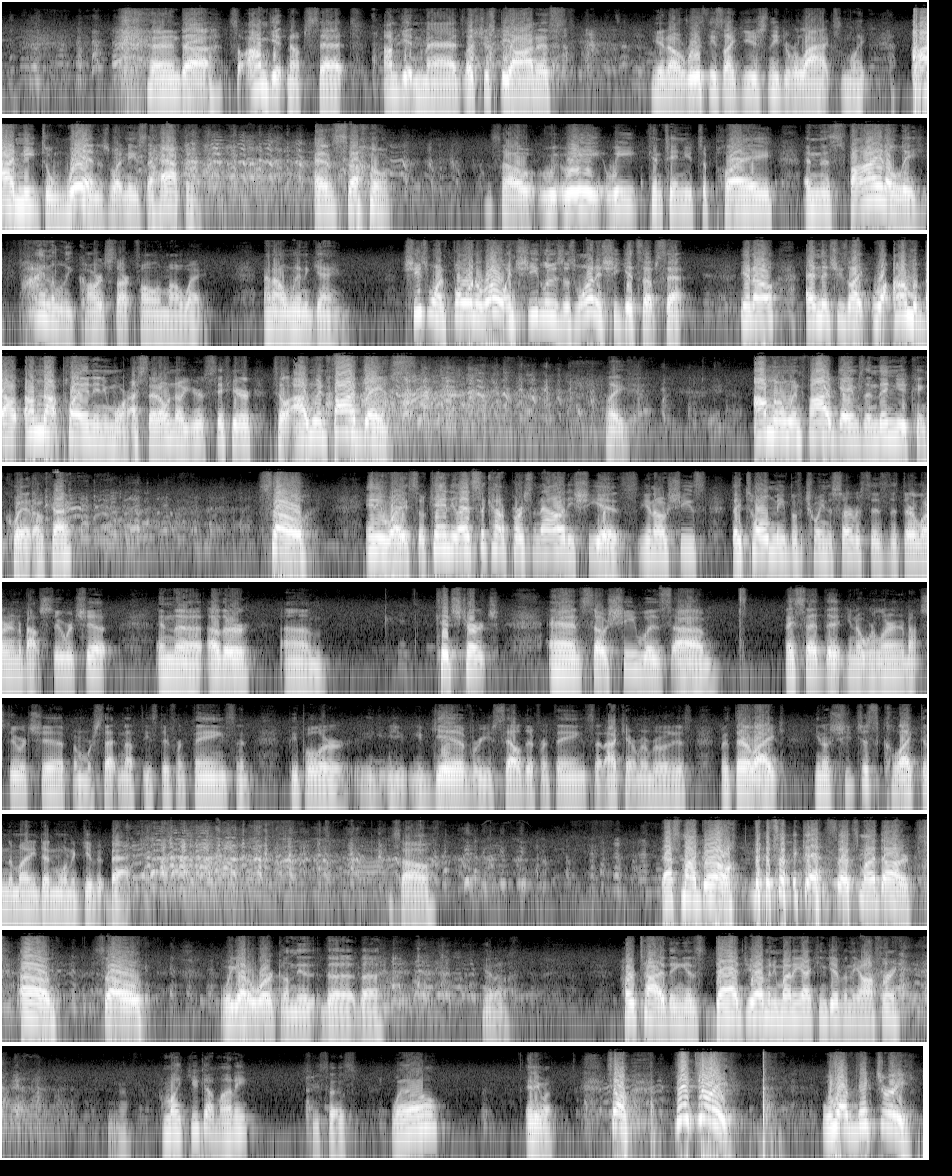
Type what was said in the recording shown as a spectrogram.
And uh, so I'm getting upset. I'm getting mad. Let's just be honest. You know, Ruthie's like, you just need to relax. I'm like, I need to win is what needs to happen. and so, so we, we continue to play. And this finally, finally, cards start falling my way. And I win a game. She's won four in a row, and she loses one, and she gets upset you know? And then she's like, well, I'm about, I'm not playing anymore. I said, oh no, you're sit here till I win five games. Like, I'm going to win five games and then you can quit, okay? so, anyway, so Candy, that's the kind of personality she is. You know, she's, they told me between the services that they're learning about stewardship and the other um, kids' church. And so she was, um, they said that, you know, we're learning about stewardship and we're setting up these different things and people are, you, you give or you sell different things. And I can't remember what it is. But they're like, you know, she's just collecting the money, doesn't want to give it back. so that's my girl. That's I guess that's my daughter. Um, so we got to work on the, the the you know. Her tithing is, Dad, do you have any money I can give in the offering? I'm like, You got money? She says, Well, anyway. So, victory! We have victory.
